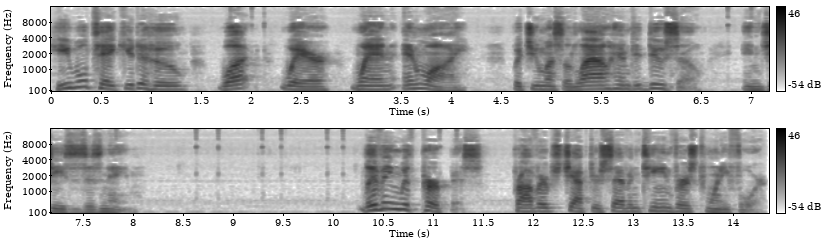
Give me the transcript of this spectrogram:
He will take you to who, what, where, when, and why, but you must allow Him to do so in Jesus' name. Living with purpose. Proverbs chapter 17, verse 24.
